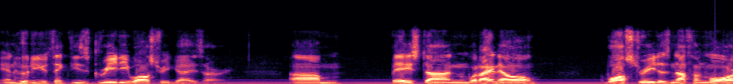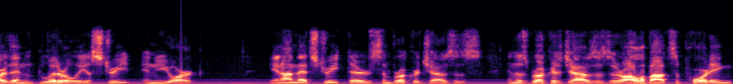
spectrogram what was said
and who do you think these greedy Wall Street guys are? Um, based on what I know, Wall Street is nothing more than literally a street in New York. And on that street, there's some brokerage houses. And those brokerage houses are all about supporting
